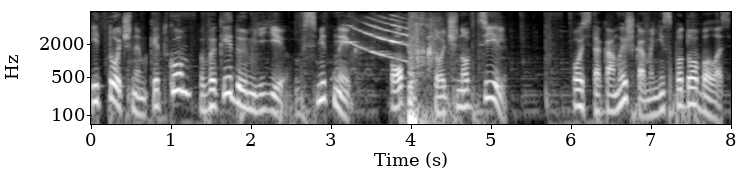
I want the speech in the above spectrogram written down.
і точним китком викидуємо її в смітник. Оп, точно в ціль. Ось така мишка мені сподобалась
